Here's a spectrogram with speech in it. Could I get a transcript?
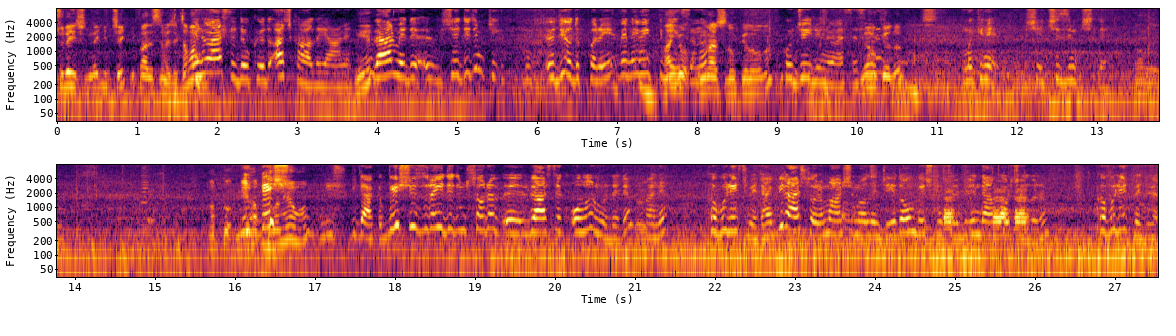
süre içinde gidecek ifadesini verecek tamam mı? Üniversitede okuyordu, aç kaldı yani. Niye? Vermedi. Şey dedim ki ödüyorduk parayı. Ben emekli bir Hangi insanım. üniversitede okuyordu oğlum? Kocaeli Üniversitesi'nde. Ne okuyordu? Makine şey çizim işte. Hap, bir İlk hap beş- kullanıyor mu? Bir, bir dakika 500 lirayı dedim sonra e, versek olur mu dedim. Evet. Hani kabul etmedi. Yani bir ay sonra maaşımı alınca ya da 15 gün sonra birinden borç alırım. Kabul etmediler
